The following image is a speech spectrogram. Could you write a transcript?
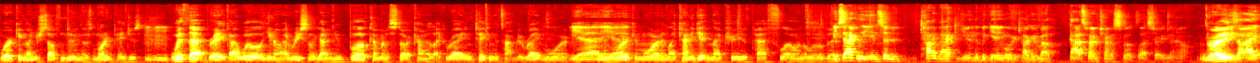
working on yourself and doing those morning pages. hmm With that break, I will. You know, I recently got a new book. I'm gonna start kind of like writing, taking the time to write more. Yeah, you know, yeah. working more and like kind of getting that creative path flowing a little bit. Exactly. And so to tie back to even the beginning where we are talking about, that's why I'm trying to smoke less right now. Right. Because I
